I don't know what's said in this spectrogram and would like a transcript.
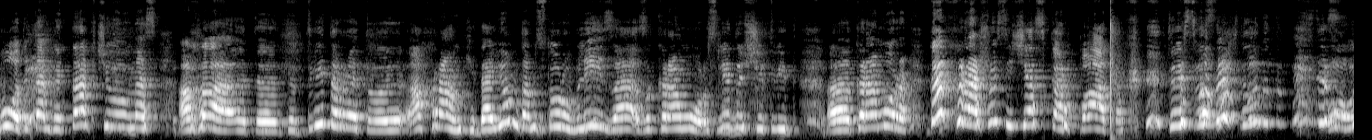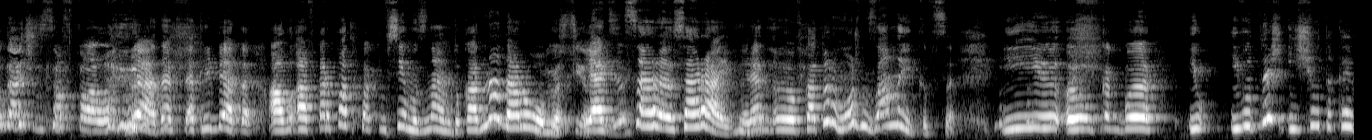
Вот, и там говорит, так, что у нас, ага, это, это твиттер этого охранки даем, там 100 рублей за, за Карамору. Следующий твит э, Карамора, как хорошо сейчас в Карпатах. То есть, вот знаешь, ну, вот это о, удачно совпало. Да, так, так, ребята, а, а в Карпатах, как все мы знаем, только одна дорога ну, и один сарай, ряд, э, в котором можно заныкаться. И э, как бы и, и вот, знаешь, еще такая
